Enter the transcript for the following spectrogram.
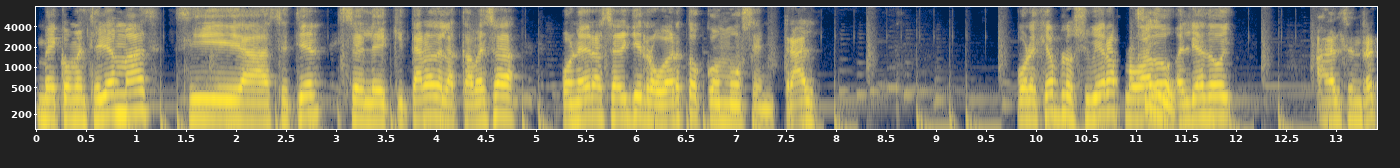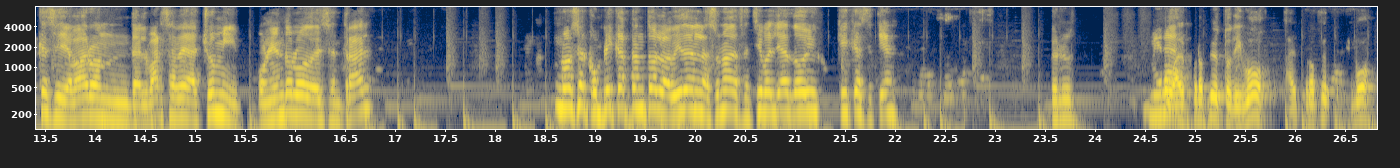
Me convencería más si a Setién se le quitara de la cabeza poner a Sergi Roberto como central. Por ejemplo, si hubiera probado el día de hoy al central que se llevaron del Barça de Achumi, poniéndolo de central, no se complica tanto la vida en la zona defensiva el día de hoy, Kike Setién. Pero o al propio Todibó, al propio Todibó.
